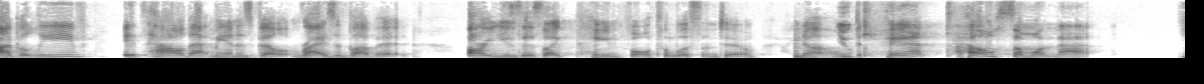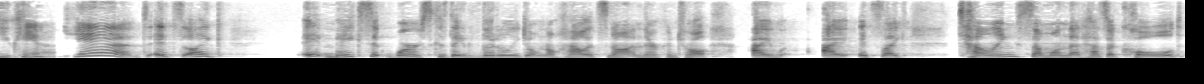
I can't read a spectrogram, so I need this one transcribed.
I believe it's how that man is built. Rise above it. Are you? This is like painful to listen to. No, You can't tell someone that. you can't. You can't. It's like it makes it worse because they literally don't know how it's not in their control. I I it's like telling someone that has a cold,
